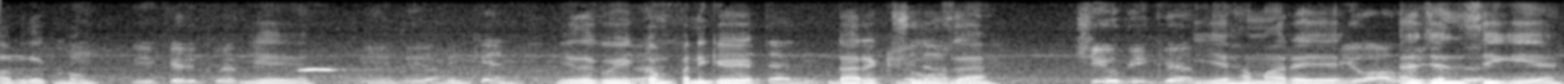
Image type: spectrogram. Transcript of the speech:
अब देखो। ये ये देखो, ये कंपनी के डायरेक्ट शूज़ हैं। ये हमारे एजेंसी की है।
